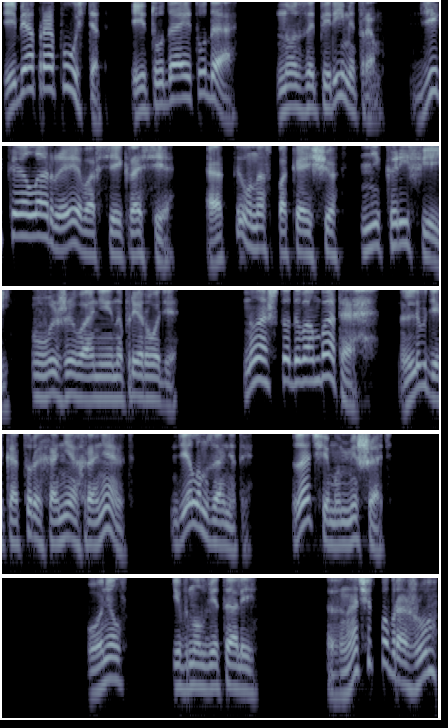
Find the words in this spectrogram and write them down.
тебя пропустят, и туда, и туда. Но за периметром дикая ларея во всей красе, а ты у нас пока еще не корифей в выживании на природе. Ну а что до вамбата? Люди, которых они охраняют, делом заняты. Зачем им мешать? Понял, кивнул Виталий. Значит, поброжу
